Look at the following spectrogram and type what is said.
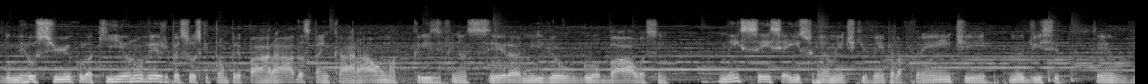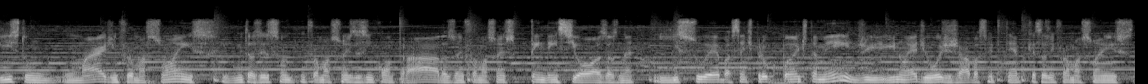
do meu círculo aqui, eu não vejo pessoas que estão preparadas para encarar uma crise financeira a nível global assim. Nem sei se é isso realmente que vem pela frente. Como eu disse, tenho visto um, um mar de informações, e muitas vezes são informações desencontradas ou informações tendenciosas, né? E isso é bastante preocupante também, de, e não é de hoje, já há bastante tempo que essas informações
